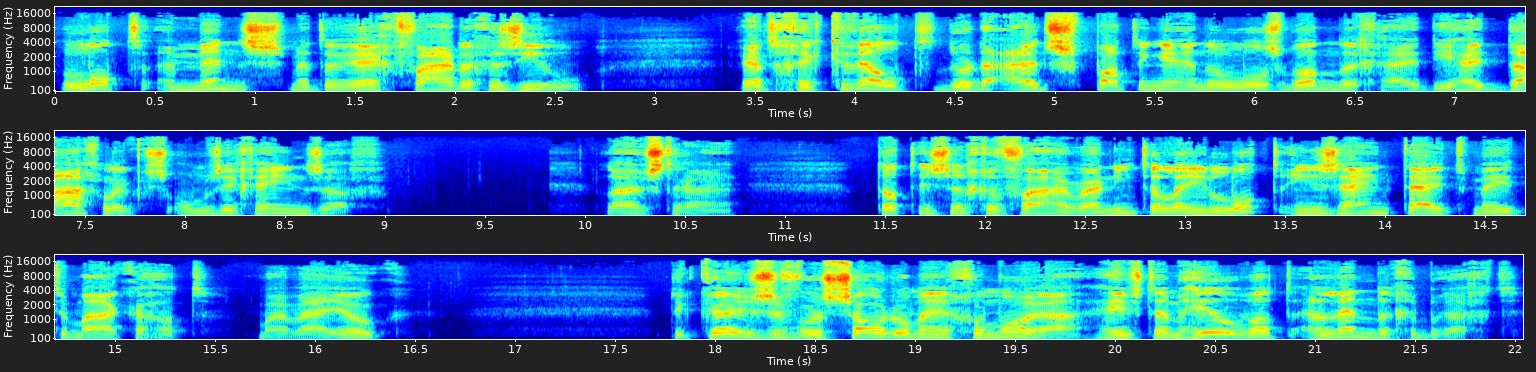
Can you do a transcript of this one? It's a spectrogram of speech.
Lot, een mens met een rechtvaardige ziel, werd gekweld door de uitspattingen en de losbandigheid die hij dagelijks om zich heen zag. Luisteraar, dat is een gevaar waar niet alleen Lot in zijn tijd mee te maken had, maar wij ook. De keuze voor Sodom en Gomorra heeft hem heel wat ellende gebracht.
